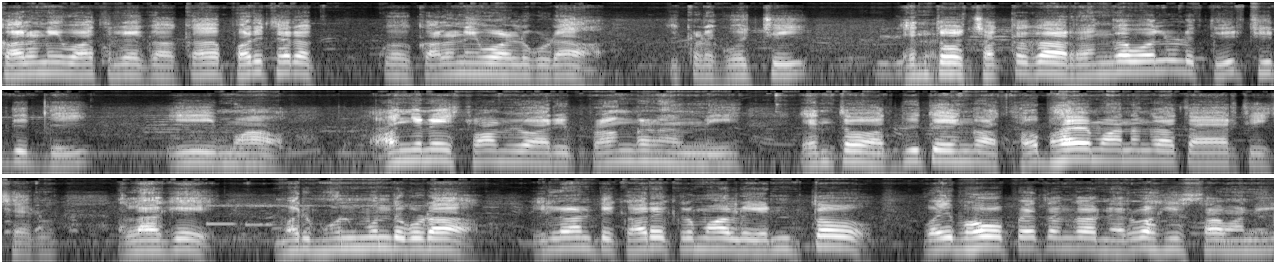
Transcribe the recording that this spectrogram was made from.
కాలనీ వాసులే కాక పరిసర కాలనీ వాళ్ళు కూడా ఇక్కడికి వచ్చి ఎంతో చక్కగా రంగవల్లులు తీర్చిదిద్ది ఈ మా ఆంజనేయ స్వామి వారి ప్రాంగణాన్ని ఎంతో అద్వితీయంగా శోభాయమానంగా తయారు చేశారు. అలాగే మరి మున్ముందు కూడా ఇలాంటి కార్యక్రమాలు ఎంతో వైభవపేతంగా నిర్వహిస్తామని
